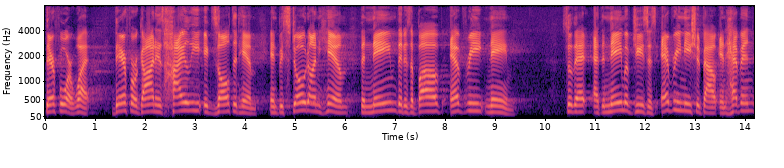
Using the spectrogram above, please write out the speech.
Therefore, what? Therefore, God has highly exalted him and bestowed on him the name that is above every name so that at the name of Jesus, every knee should bow in heaven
